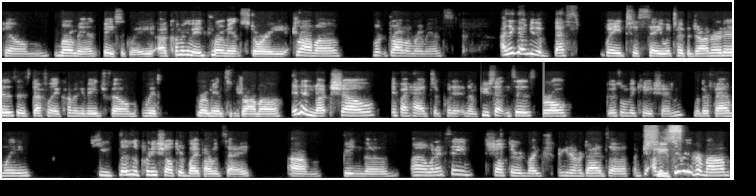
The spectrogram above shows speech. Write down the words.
film romance, basically a coming of age romance story, drama, drama romance. I think that would be the best way to say what type of genre it is. Is definitely a coming of age film with romance and drama. In a nutshell, if I had to put it in a few sentences, girl goes on vacation with her family. She lives a pretty sheltered life, I would say. Um, being the uh when I say sheltered, like you know, her dad's a. I'm, I'm assuming her mom.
